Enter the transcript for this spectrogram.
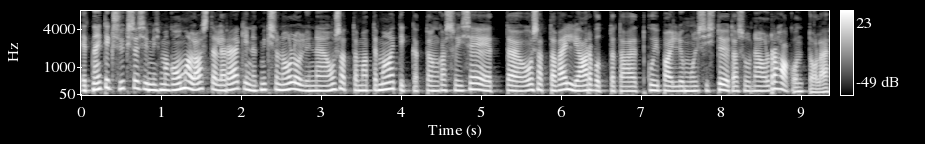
et näiteks üks asi, mis ma ka oma lastele räägin, et miks on oluline osata matemaatikat, on kasvõi see, et äh, osata välja arvutada, et kui palju mul siis töötasu näol rahakontole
